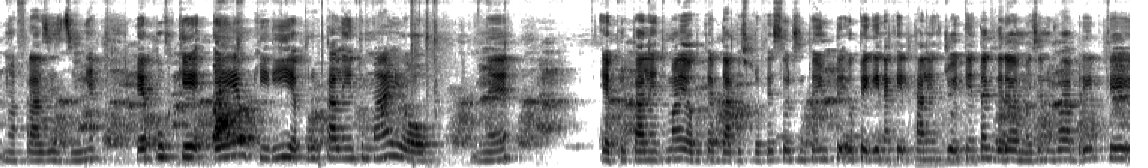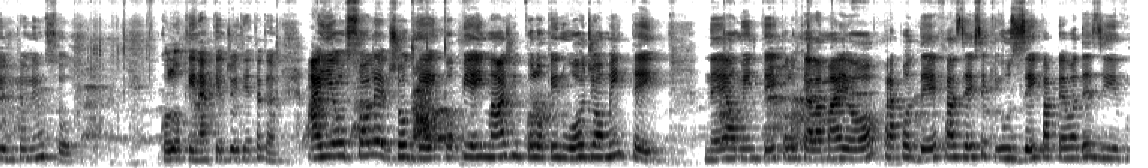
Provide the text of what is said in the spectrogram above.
uma frasezinha. É porque eu queria pro talento maior, né? É para o talento maior que eu quero dar para os professores. Então eu peguei naquele talento de 80 gramas. Eu não vou abrir porque eu não tenho nenhum solto. Coloquei naquele de 80 gramas. Aí eu só joguei, copiei a imagem, coloquei no Word e aumentei. Né? Aumentei, coloquei ela maior para poder fazer isso aqui. Usei papel adesivo.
